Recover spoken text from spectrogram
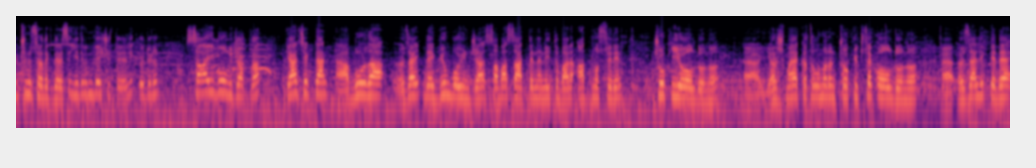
üçüncü sıradakiler ise 7.500 TL'lik ödülün sahibi olacaklar. Gerçekten e, burada özellikle gün boyunca sabah saatlerinden itibaren atmosferin çok iyi olduğunu, e, yarışmaya katılımların çok yüksek olduğunu, e, özellikle de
